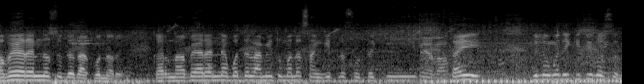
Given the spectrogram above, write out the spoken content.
अभयारण्य सुद्धा दाखवणार आहे. कारण अभयारण्याबद्दल आम्ही तुम्हाला सांगितलंच होतं की काही किलोमध्ये किती बसेल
